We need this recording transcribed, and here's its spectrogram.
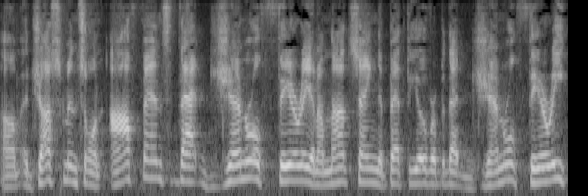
um, adjustments on offense. That general theory, and I'm not saying to bet the over, but that general theory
